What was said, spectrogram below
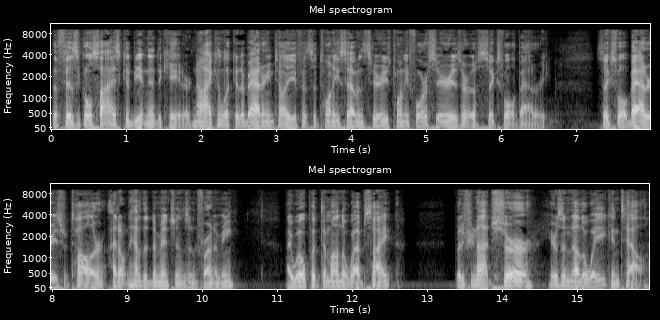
the physical size could be an indicator. Now I can look at a battery and tell you if it's a 27 series, 24 series, or a 6 volt battery. 6 volt batteries are taller. I don't have the dimensions in front of me. I will put them on the website. But if you're not sure, here's another way you can tell.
